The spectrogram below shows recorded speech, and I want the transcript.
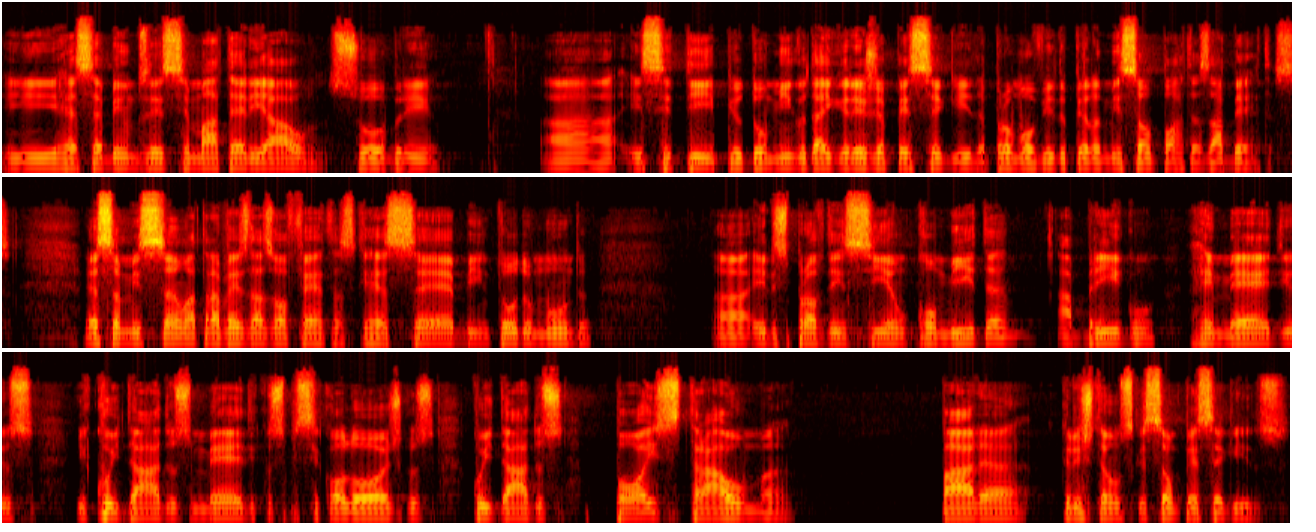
e recebemos esse material sobre ah, esse DIP, o Domingo da Igreja Perseguida, promovido pela Missão Portas Abertas. Essa missão, através das ofertas que recebe em todo o mundo, ah, eles providenciam comida, abrigo, remédios e cuidados médicos, psicológicos, cuidados pós-trauma para cristãos que são perseguidos.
